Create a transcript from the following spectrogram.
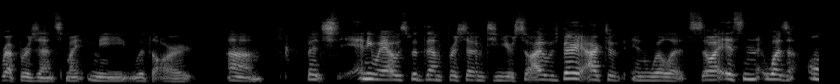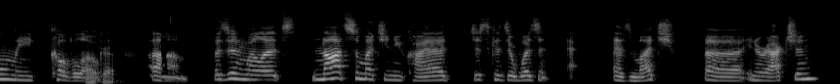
represents my me with the art. Um, but sh anyway, I was with them for 17 years, so I was very active in Willits. So it's, it wasn't only Covelo Okay. um, was in Willits, not so much in Ukiah, just because there wasn't as much uh, interaction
